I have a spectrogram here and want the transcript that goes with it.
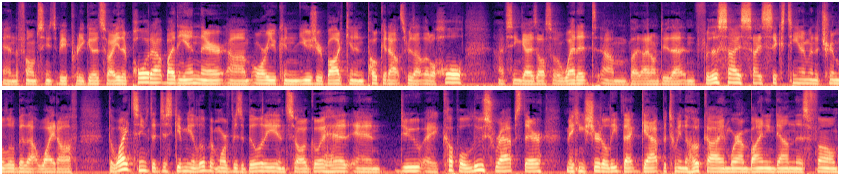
and the foam seems to be pretty good. So I either pull it out by the end there um, or you can use your bodkin and poke it out through that little hole. I've seen guys also wet it, um, but I don't do that. And for this size, size 16, I'm going to trim a little bit of that white off. The white seems to just give me a little bit more visibility, and so I'll go ahead and do a couple loose wraps there, making sure to leave that gap between the hook eye and where I'm binding down this foam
